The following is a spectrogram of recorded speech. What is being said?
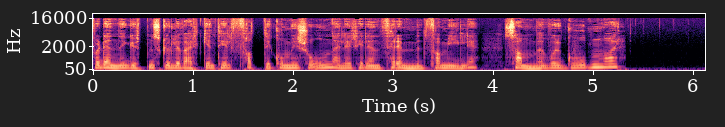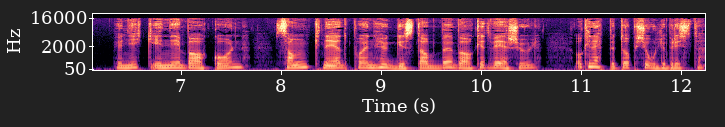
for denne gutten skulle verken til Fattigkommisjonen eller til en fremmed familie, samme hvor god den var. Hun gikk inn i bakgården, sank ned på en huggestabbe bak et vedskjul og kneppet opp kjolebrystet.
